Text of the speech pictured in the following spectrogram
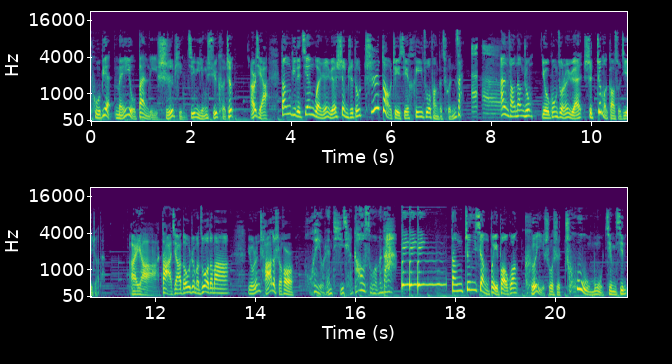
普遍没有办理食品经营许可证，而且啊，当地的监管人员甚至都知道这些黑作坊的存在。暗访当中，有工作人员是这么告诉记者的：“哎呀，大家都这么做的吗？有人查的时候，会有人提前告诉我们的。”当真相被曝光，可以说是触目惊心。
